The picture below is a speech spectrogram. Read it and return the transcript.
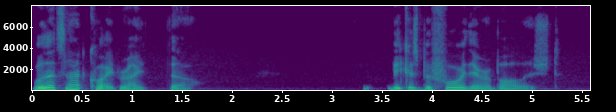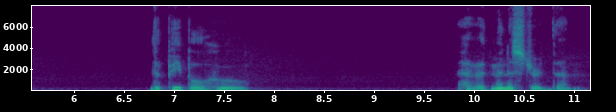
Well, that's not quite right, though, because before they're abolished, the people who have administered them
